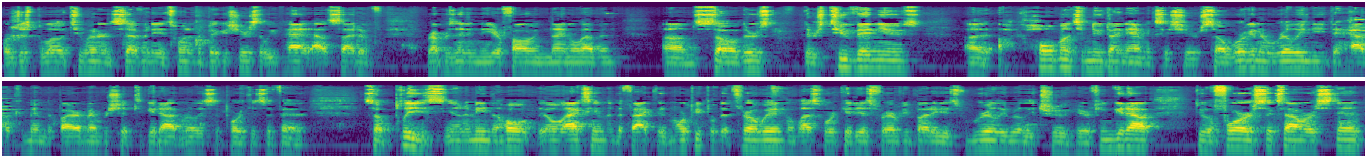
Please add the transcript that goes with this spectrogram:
or just below 270 it's one of the biggest years that we've had outside of representing the year following 9-11 um, so there's there's two venues, uh, a whole bunch of new dynamics this year. So we're going to really need to have a commitment by our membership to get out and really support this event. So please, you know what I mean? The whole the old axiom and the fact that the more people that throw in, the less work it is for everybody is really, really true here. If you can get out, do a four or six hour stint,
